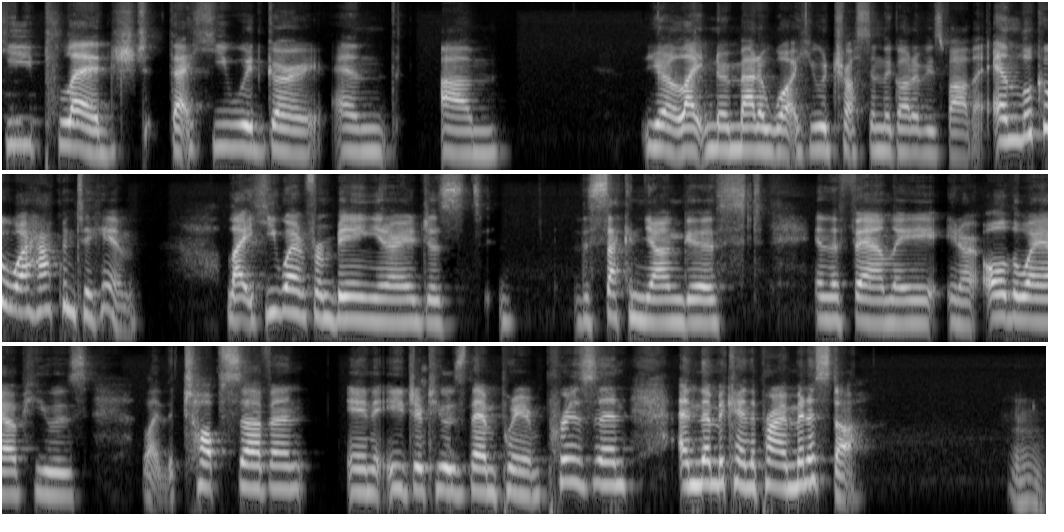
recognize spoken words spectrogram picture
he pledged that he would go and, um, you know, like no matter what, he would trust in the God of his father. And look at what happened to him. Like he went from being, you know, just the second youngest in the family, you know, all the way up. He was like the top servant in Egypt. He was then put in prison and then became the prime minister. Mm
